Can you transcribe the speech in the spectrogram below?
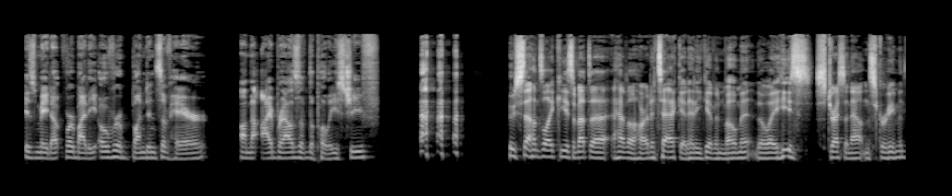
is made up for by the overabundance of hair on the eyebrows of the police chief. who sounds like he's about to have a heart attack at any given moment, the way he's stressing out and screaming.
